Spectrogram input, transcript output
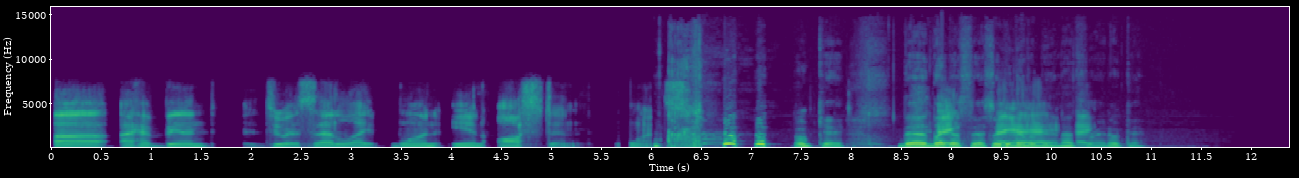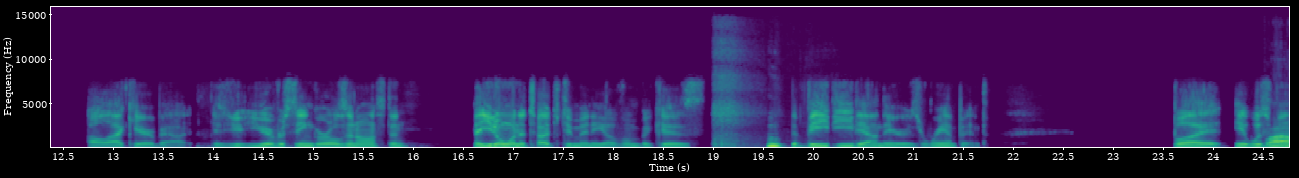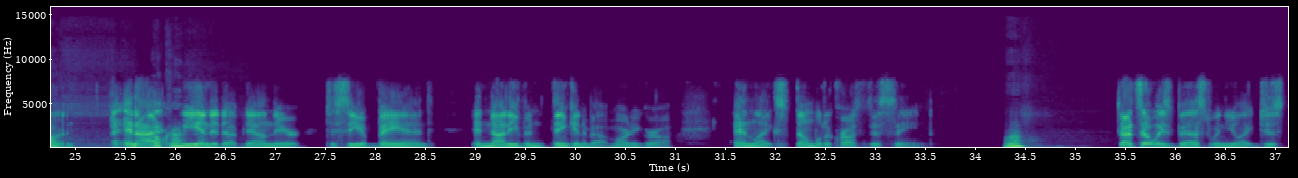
Uh, I have been to a satellite one in Austin once. okay. That, like I said, so hey, you've never hey, been. That's hey. right. Okay. All I care about is you. You ever seen girls in Austin? Now you don't want to touch too many of them because the VD down there is rampant. But it was Wow. fun. And I Okay. we ended up down there to see a band and not even thinking about Mardi Gras and like stumbled across this scene. Well, That's always best when you like just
